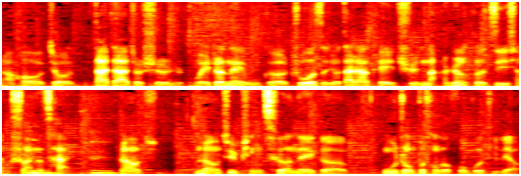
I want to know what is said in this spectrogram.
然后就大家就是围着那五个桌子，就大家可以去拿任何自己想涮的菜，嗯。然后去然后去评测那个五种不同的火锅底料。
